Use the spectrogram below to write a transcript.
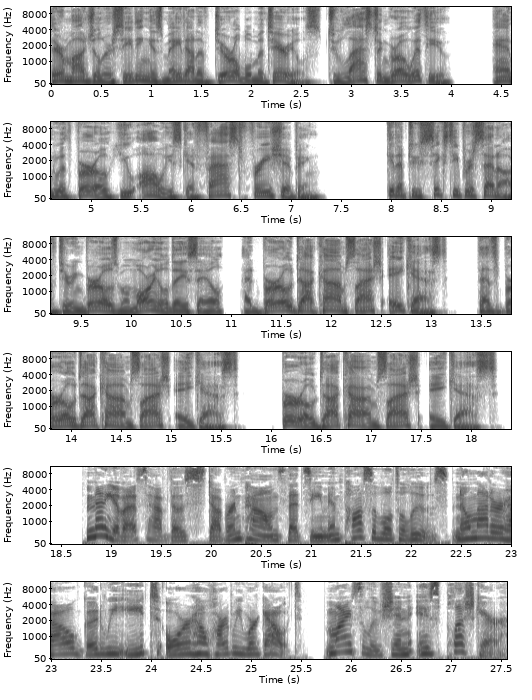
Their modular seating is made out of durable materials to last and grow with you. And with Burrow, you always get fast, free shipping. Get up to 60% off during Burrow's Memorial Day sale at burrow.com slash ACAST. That's burrow.com slash ACAST. burrow.com slash ACAST. Many of us have those stubborn pounds that seem impossible to lose, no matter how good we eat or how hard we work out. My solution is PlushCare.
